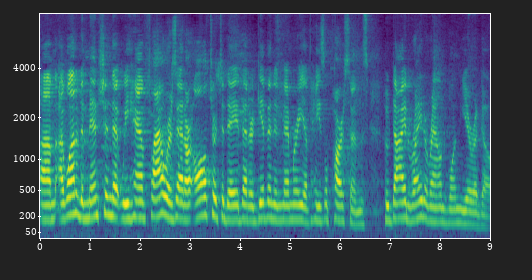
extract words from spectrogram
Um, I wanted to mention that we have flowers at our altar today that are given in memory of Hazel Parsons, who died right around one year ago.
